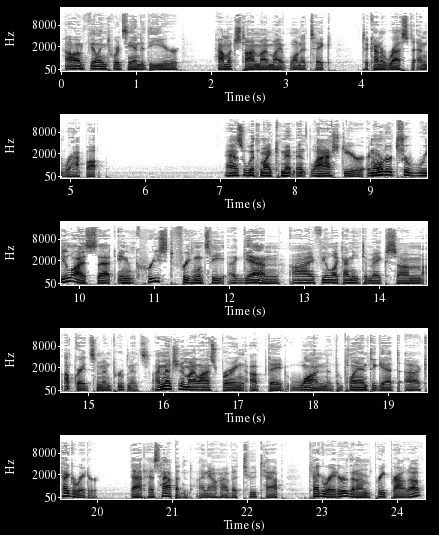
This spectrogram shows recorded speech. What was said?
how I'm feeling towards the end of the year, how much time I might want to take to kind of rest and wrap up. As with my commitment last year, in order to realize that increased frequency again, I feel like I need to make some upgrades, some improvements. I mentioned in my last brewing update one, the plan to get a kegerator. That has happened. I now have a two tap kegerator that I'm pretty proud of.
